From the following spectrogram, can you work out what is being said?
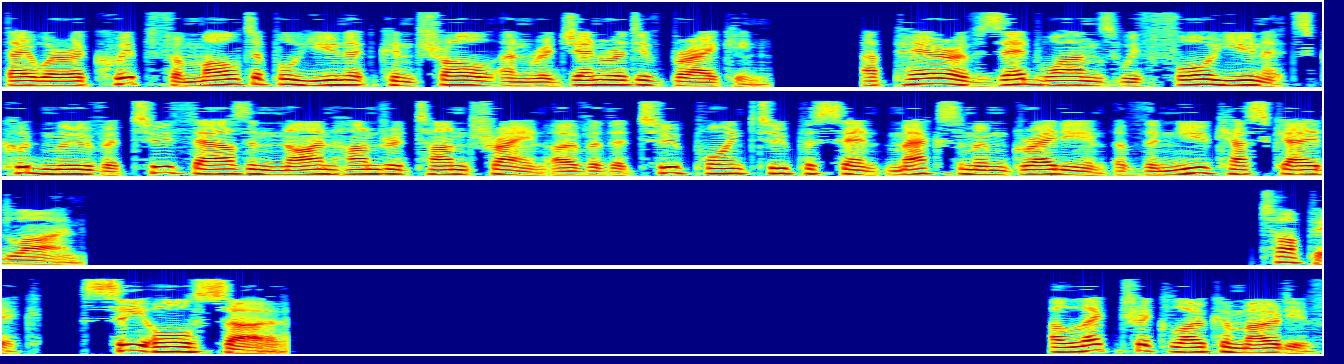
They were equipped for multiple unit control and regenerative braking. A pair of Z1s with four units could move a 2,900-ton train over the 2.2% maximum gradient of the new Cascade Line. Topic. See also Electric locomotive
